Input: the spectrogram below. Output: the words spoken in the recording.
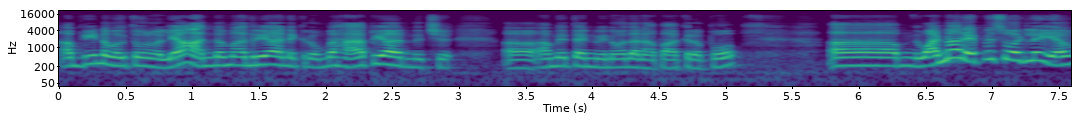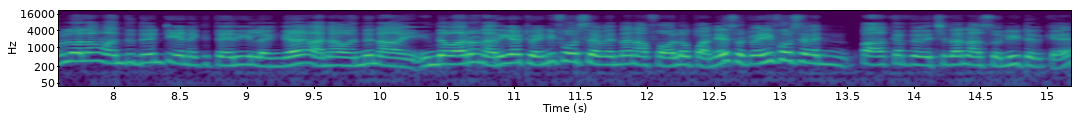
அப்படின்னு நமக்கு தோணும் இல்லையா? அந்த மாதிரியா எனக்கு ரொம்ப ஹாப்பியாக இருந்துச்சு. அமித் அண்ட் வினோதா நான் பார்க்குறப்போ ஒன் ஹவர் எபிசோடில் எவ்வளோலாம் வந்ததுன்ட்டு எனக்கு தெரியலங்க. ஆனால் வந்து நான் இந்த வாரம் நிறைய டுவெண்ட்டி ஃபோர் செவன் தான் நான் ஃபாலோ பண்ணேன். ஸோ டுவெண்ட்டி ஃபோர் செவன் பார்க்கறத வச்சு தான் நான் சொல்லிட்டு இருக்கேன்.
